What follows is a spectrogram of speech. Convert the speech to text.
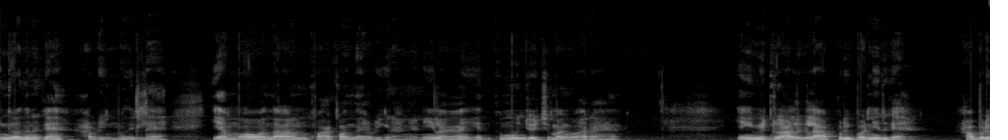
இங்கே வந்து நிற்க? அப்படிங்கும்போது இல்லை. என் மோ வந்தாலும் பார்க்க வந்தேன் அப்படிங்கிறாங்க. நீலாம் எந்த மூஞ்சி வச்சுமா அங்கே வர? எங்கள் வீட்டு ஆளுகளை அப்படி பண்ணியிருக்க அப்படி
